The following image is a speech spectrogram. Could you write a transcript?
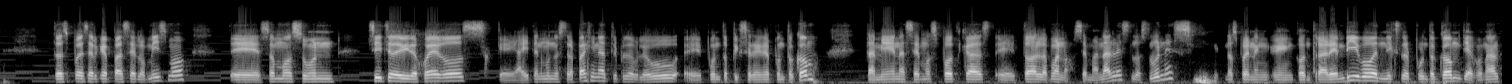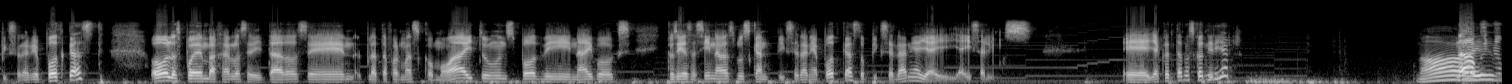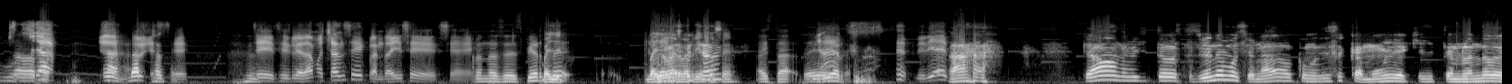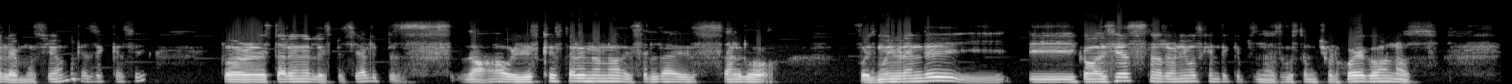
Entonces puede ser que pase lo mismo. Eh, somos un sitio de videojuegos, que ahí tenemos nuestra página www.pixelania.com. También hacemos podcast, eh, todas las- bueno, semanales, los lunes. Nos pueden en- encontrar en vivo en mixler.com, diagonal pixelario podcast. O los pueden bajar los editados en plataformas como iTunes, Podbean, iBox, cosillas así. Nada más buscan Pixelania Podcast o Pixelania y ahí, y ahí salimos. Eh, ¿Ya contamos con Didier? No, No, ahí, bueno, pues, bu- ya. ya, Dale este, sí, sí, le damos chance cuando ahí se... se... cuando se despierte. Vaya. Va a ¿Ya me llegar barriéndose. Ahí está. Didier. Didier. Ah, ¿Qué onda, amiguitos? Pues bien emocionado, como dice Camuy, aquí temblando de la emoción, casi, casi, por estar en el especial. Y pues, no, güey, es que estar en uno de Zelda es algo, pues, muy grande. Y, y como decías, nos reunimos gente que pues nos gusta mucho el juego, nos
